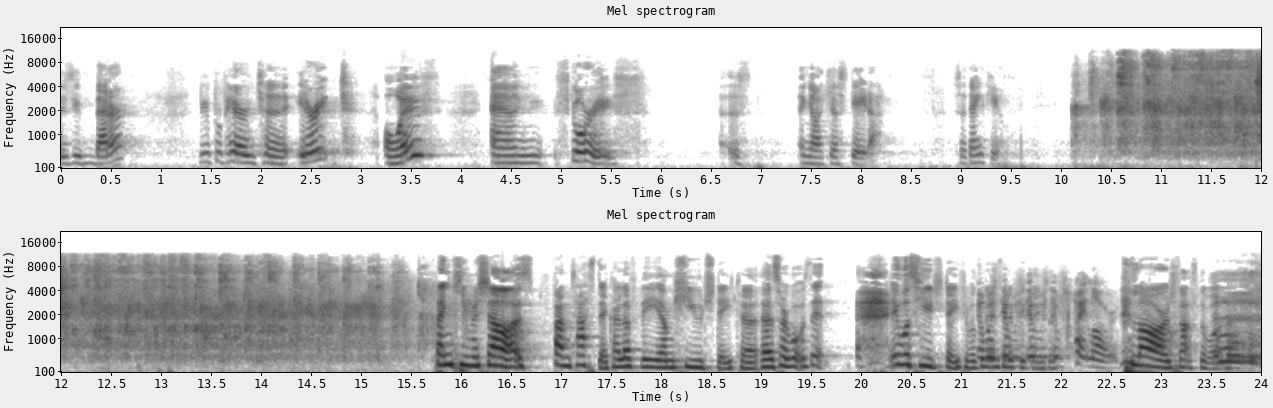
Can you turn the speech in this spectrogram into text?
is even better. Be prepared to iterate always, and stories, and not just data. So thank you. Thank you, Michelle. That was fantastic. I love the um, huge data. Uh, sorry, what was it? It was huge data, wasn't it? Was, it, was, it, was, it was, quite large. large, that's the one.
